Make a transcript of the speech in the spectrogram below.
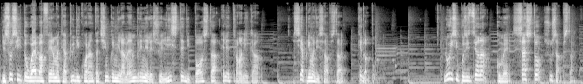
Il suo sito web afferma che ha più di 45.000 membri nelle sue liste di posta elettronica, sia prima di Substack che dopo. Lui si posiziona come sesto su Substack.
